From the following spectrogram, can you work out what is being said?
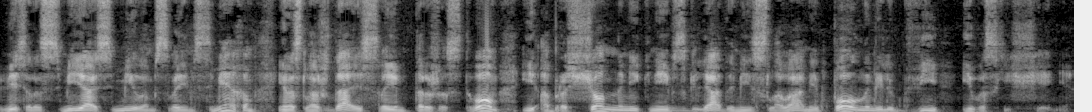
весело смеясь милым своим смехом и наслаждаясь своим торжеством и обращенными к ней взглядами и словами, полными любви и восхищения.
